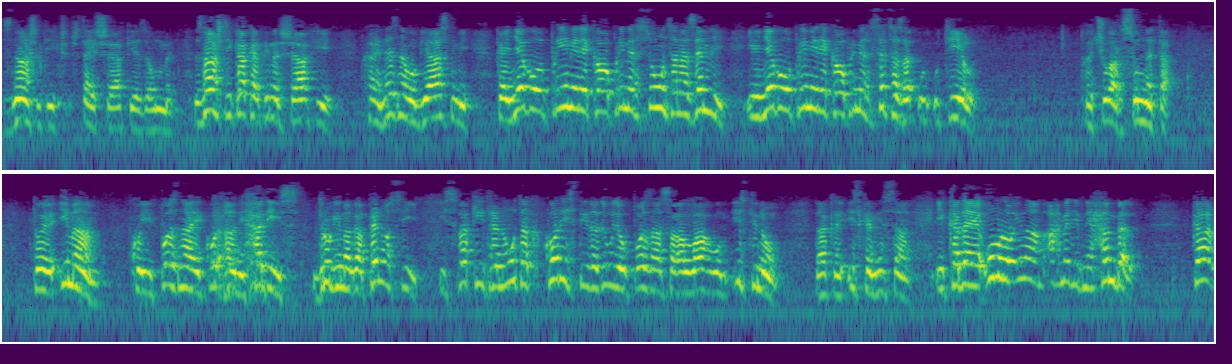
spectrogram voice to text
znaš li ti šta je šafija za umet? Znaš ti kakav je primjer šafije? Kaj, ne znam, objasni mi. Kaj, njegov primjer je kao primjer sunca na zemlji. Ili njegov primjer je kao primjer srca za, u, u tijelu. To je čuvar sunneta. To je imam koji poznaje Kur'an i hadis, drugima ga prenosi i svaki trenutak koristi da ljude upozna sa Allahovom istinom. Dakle, iskren insan. I kada je umro imam Ahmed ibn Hanbel, Kar,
